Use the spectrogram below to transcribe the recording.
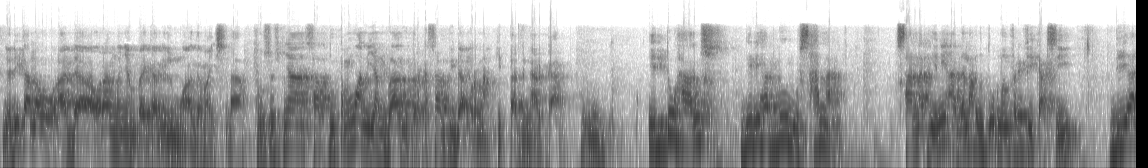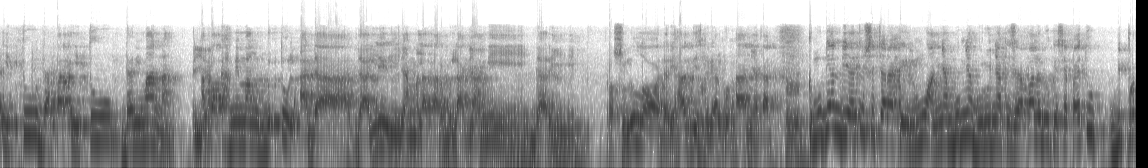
Jadi kalau ada orang menyampaikan ilmu agama Islam, khususnya satu temuan yang baru terkesan tidak pernah kita dengarkan, Hmm. itu harus dilihat dulu sanad. Sanad ini adalah untuk memverifikasi dia itu dapat itu dari mana. Iya. Apakah memang betul ada dalil yang melatar belakangi dari Rasulullah, dari hadis, dari Al-Quran, ya kan? Kemudian dia itu secara keilmuan nyambungnya gurunya ke siapa, lalu ke siapa itu diper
